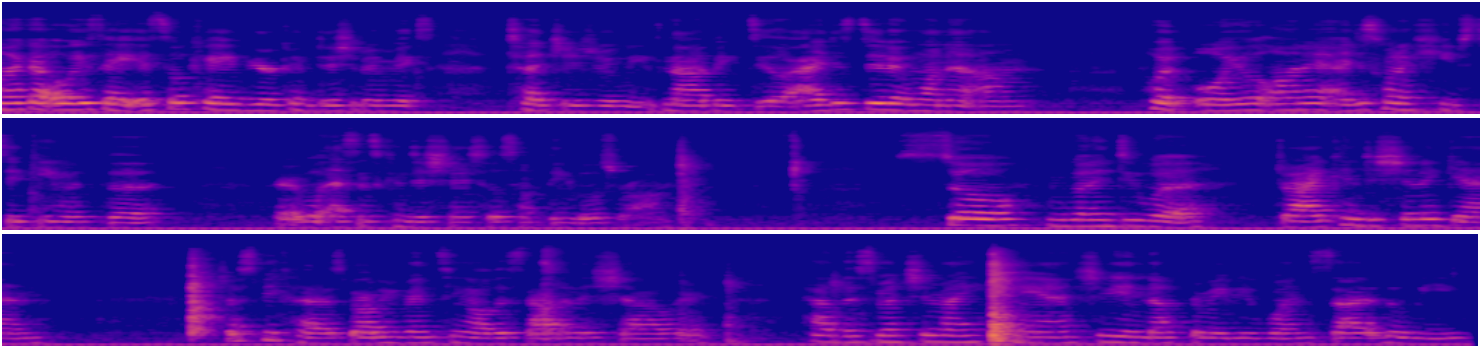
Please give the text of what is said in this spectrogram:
like I always say, it's okay if your conditioner mix touches your weave. Not a big deal. I just didn't want to um, put oil on it. I just want to keep sticking with the Herbal Essence conditioner so something goes wrong. So I'm going to do a dry condition again just because I'll be rinsing all this out in the shower. Have this much in my hand. Should be enough for maybe one side of the weave.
